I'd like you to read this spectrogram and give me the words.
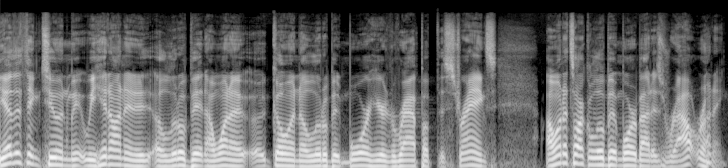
The other thing too, and we, we hit on it a, little bit, and I want to uh, go in a little bit more here to wrap up the strengths. I want to talk a little bit more about his route running.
